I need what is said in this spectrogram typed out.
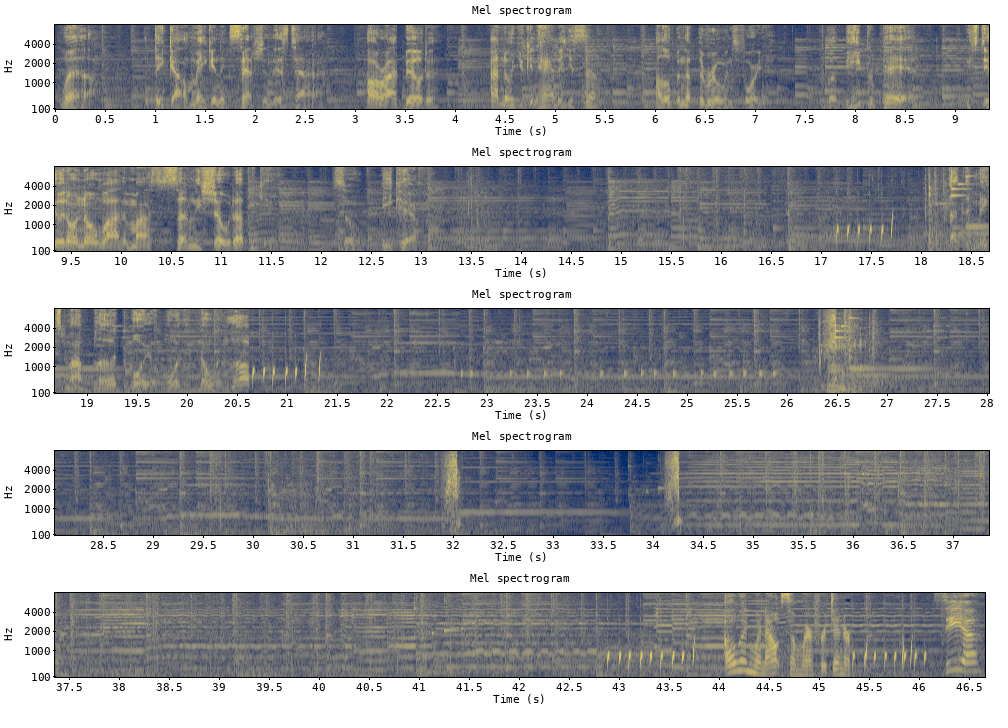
Well, I think I'll make an exception this time. All right, Builder. I know you can handle yourself. I'll open up the ruins for you. But be prepared. We still don't know why the monster suddenly showed up again. So be careful. Nothing makes my blood boil more than knowing law. Owen went out somewhere for dinner. See ya.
